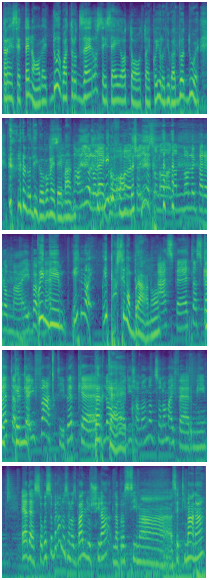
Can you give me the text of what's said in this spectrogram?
379 240 6688 ecco io lo dico a 2 a 2 non lo dico come te Sì. Manu No, io lo leggo, cioè io sono, non, non lo imparerò mai. vabbè. quindi il, il prossimo brano Aspetta, aspetta, Che- che- perché infatti, perché, Perché? loro diciamo non sono mai fermi. E adesso questo brano, se non sbaglio, uscirà la prossima settimana?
